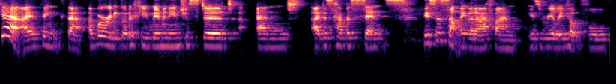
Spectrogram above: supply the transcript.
yeah, I think that I've already got a few women interested, and I just have a sense this is something that I find is really helpful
